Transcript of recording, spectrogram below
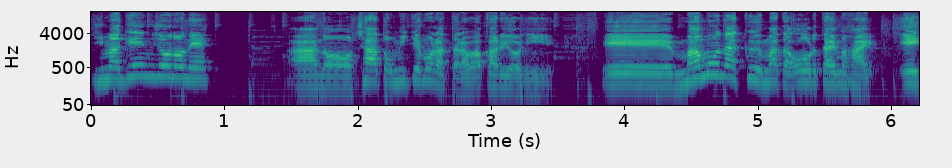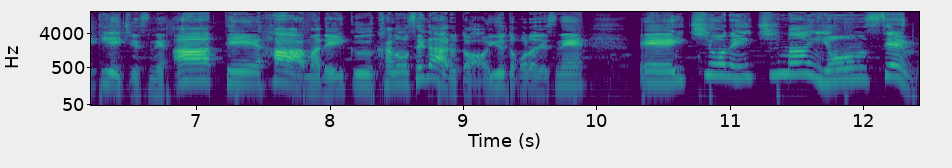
今現状のね、あの、チャートを見てもらったらわかるように、えー、間もなくまたオールタイムハイ、ATH ですね、アーテーハーまで行く可能性があるというところですね。えー、一応ね、1万4000、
